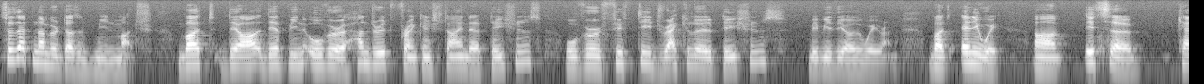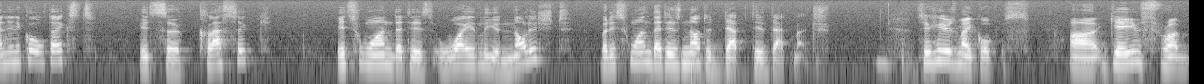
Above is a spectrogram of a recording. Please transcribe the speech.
So that number doesn't mean much, but there, are, there have been over 100 Frankenstein adaptations, over 50 Dracula adaptations, maybe the other way around. But anyway, um, it's a canonical text, it's a classic, it's one that is widely acknowledged, but it's one that is not adapted that much. So here's my corpus uh, games from,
